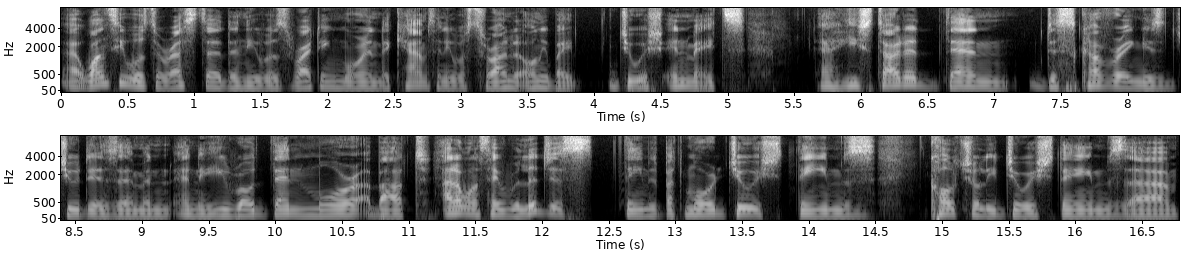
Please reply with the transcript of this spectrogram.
Uh, once he was arrested and he was writing more in the camps and he was surrounded only by Jewish inmates, uh, he started then discovering his Judaism and, and he wrote then more about, I don't want to say religious themes, but more Jewish themes, culturally Jewish themes. Um,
